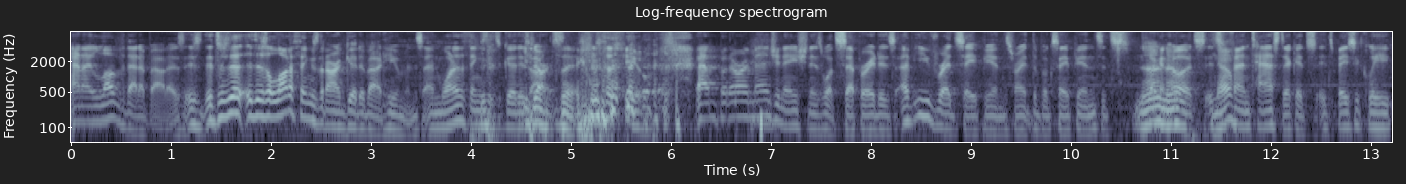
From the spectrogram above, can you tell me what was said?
and I love that about us. Is there's a, there's a lot of things that aren't good about humans, and one of the things that's good is You our don't say. Just a few, um, but our imagination is what separates. us. You've read *Sapiens*, right? The book *Sapiens*. It's No, fucking, no. oh, it's it's No. fantastic. It's it's basically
